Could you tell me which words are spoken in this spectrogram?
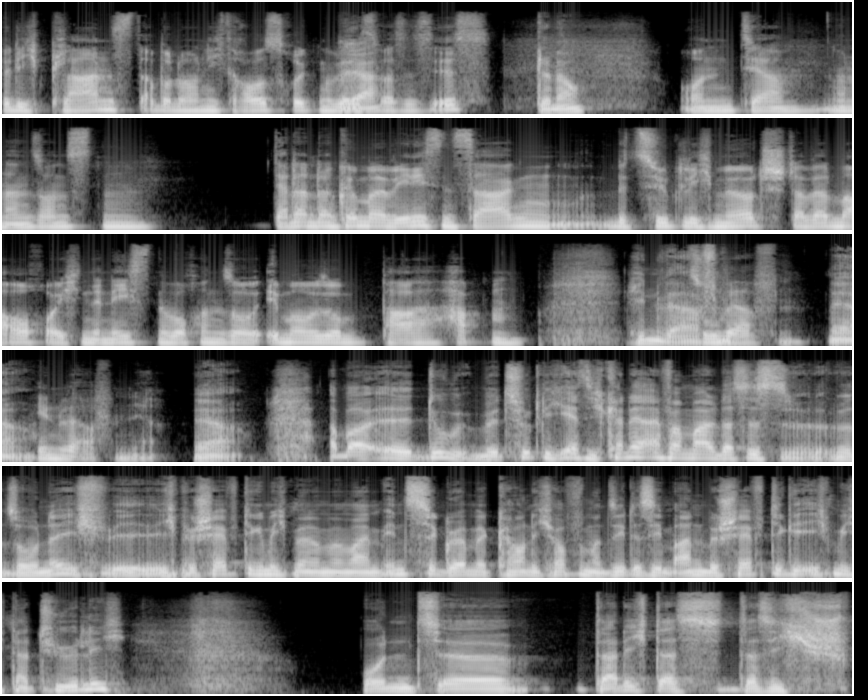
für dich planst, aber noch nicht rausrücken willst, ja. was es ist. Genau. Und ja, und ansonsten ja, dann, dann können wir wenigstens sagen, bezüglich Merch, da werden wir auch euch in den nächsten Wochen so immer so ein paar Happen hinwerfen. Zuwerfen. Ja. Hinwerfen, ja. Ja. Aber äh, du, bezüglich Essen, ich kann ja einfach mal, das ist so, ne, ich, ich beschäftige mich mit meinem Instagram-Account, ich hoffe, man sieht es ihm an, beschäftige ich mich natürlich. Und äh, dadurch, dass, dass ich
